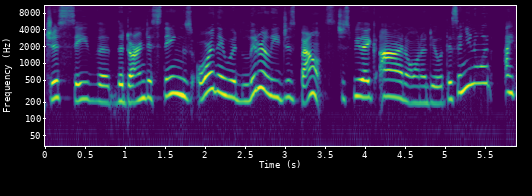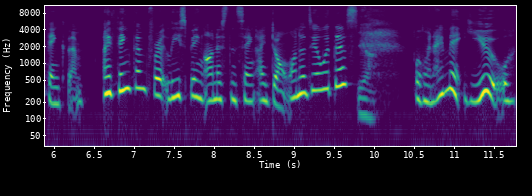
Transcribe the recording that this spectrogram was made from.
just say the the darndest things, or they would literally just bounce, just be like, "Ah, I don't want to deal with this. And you know what? I thank them. I thank them for at least being honest and saying, I don't want to deal with this. Yeah. But when I met you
